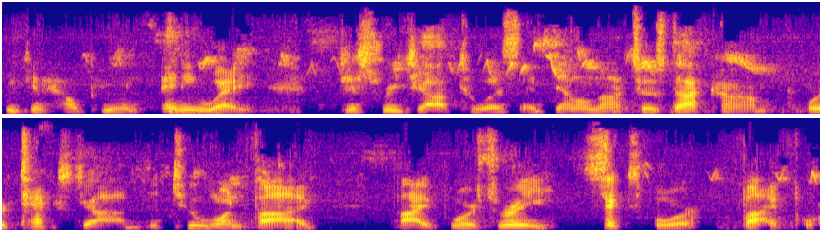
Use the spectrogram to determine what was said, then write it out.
We can help you in any way. Just reach out to us at dentalnachos.com or text job to 215 543 6454.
